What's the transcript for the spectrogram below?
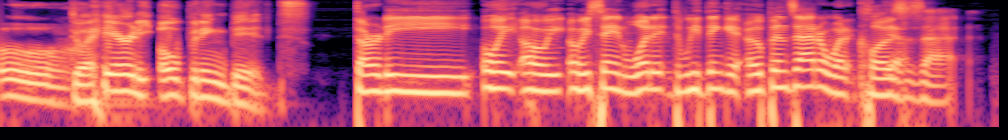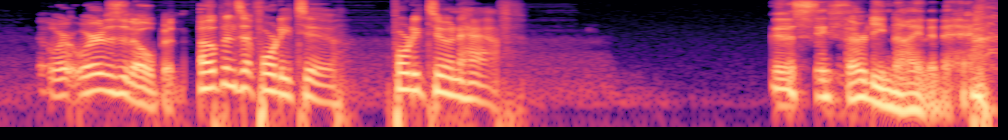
Ooh. Do I hear any opening bids? 30. Oh, wait. Oh, we- are we saying what it, do we think it opens at or what it closes at? Where, where does it open? Opens at 42. 42 and a half. I'm gonna say 39 and a half.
